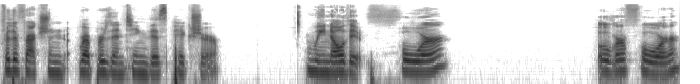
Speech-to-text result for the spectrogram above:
for the fraction representing this picture. We know that 4 over 4,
